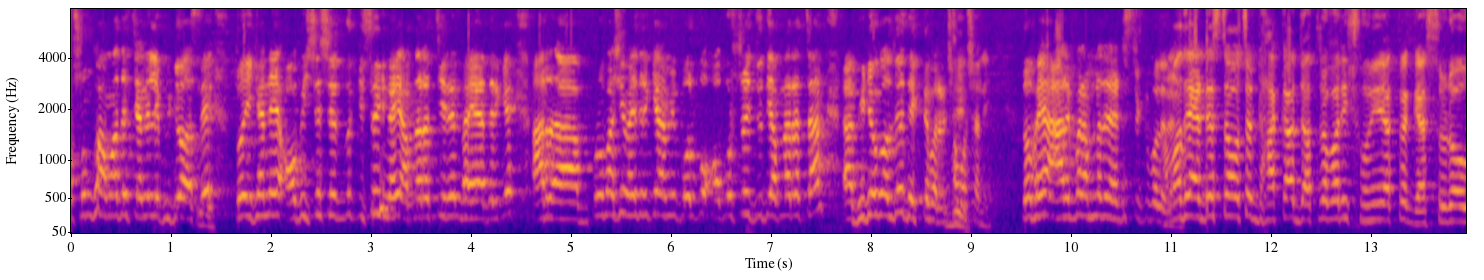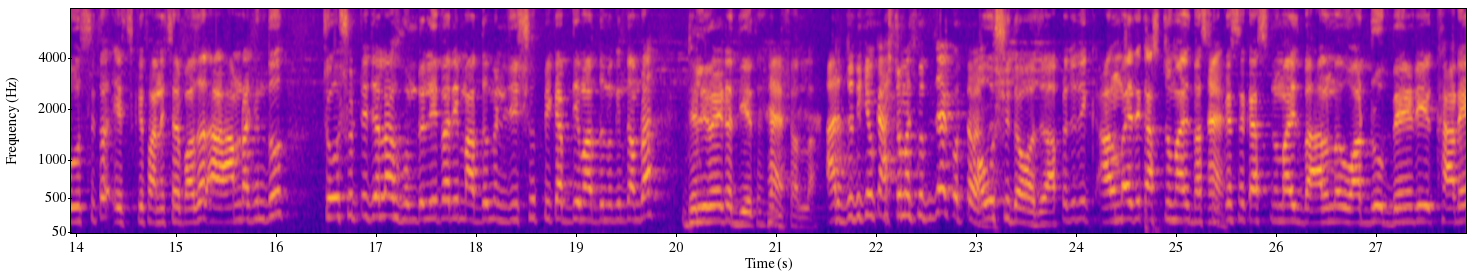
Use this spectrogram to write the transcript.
অসংখ্য আমাদের চ্যানেলে ভিডিও আছে। তো এখানে অবিশ্বাসের তো কিছুই নাই আপনারা চিনেন ভাইয়াদেরকে। আর প্রবাসী ভাইদেরকে আমি বলব অবশ্যই যদি আপনারা চান ভিডিও কল দিয়ে দেখতে পারেন সমস্যা নেই। তো ভাইয়া আরেকবার আপনাদের অ্যাড্রেসটা একটু বলে দেন। আমাদের অ্যাড্রেসটা হচ্ছে ঢাকা যাত্রাবাড়ি শনি একটা গ্যাস স্টোরে অবস্থিত এসকে ফার্নিচার বাজার আর আমরা কিন্তু চৌষট্টি জেলা হোম ডেলিভারির মাধ্যমে নিজস্ব পিক আপ দিয়ে মাধ্যমে কিন্তু আমরা ডেলিভারিটা দিয়ে থাকি হ্যাঁ। ইনশাল্লাহ আর যদি কেউ কাস্টমাইজ করতে চায় করতে পারে অবশ্যই দেওয়া যাবে। আপনি যদি আলমারিতে কাস্টমাইজ বা হ্যাঁ। সুকেসে কাস্টমাইজ বা আলমারি ওয়ার্ড্রোব বেনেরি খাড়ে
